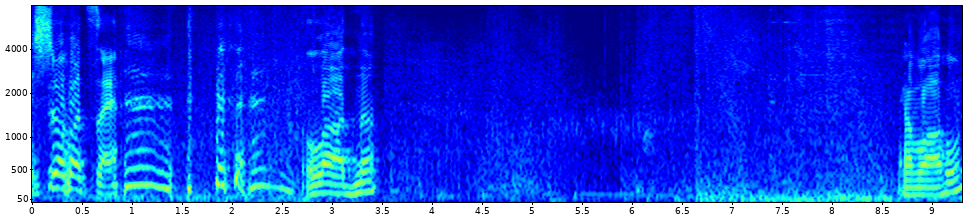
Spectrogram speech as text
Що це? Ладно. Равагу.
